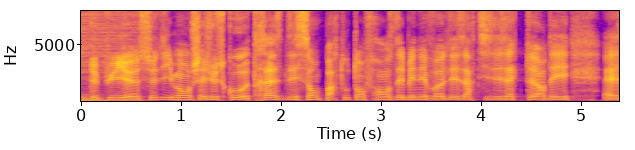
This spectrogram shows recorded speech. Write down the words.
Depuis euh, ce dimanche et jusqu'au 13 décembre, partout en France, des bénévoles, des artistes, des acteurs, des euh,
